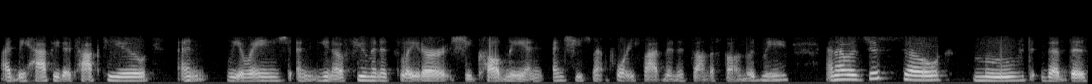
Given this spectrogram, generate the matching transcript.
I'd be happy to talk to you. And we arranged, and, you know, a few minutes later, she called me and, and she spent 45 minutes on the phone with me. And I was just so moved that this,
